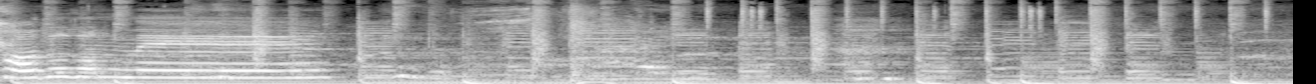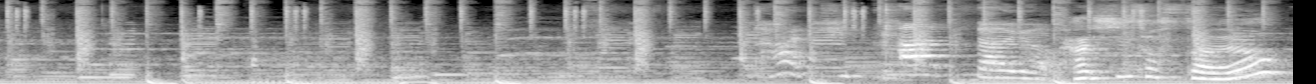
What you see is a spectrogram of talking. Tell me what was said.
다 젖었네. 다 씻었어요. 다 씻었어요?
